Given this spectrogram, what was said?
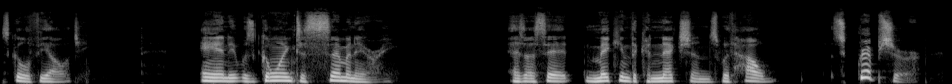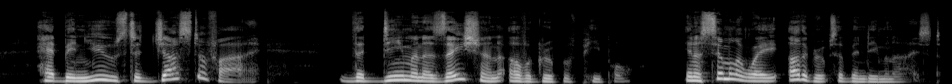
School of Theology and it was going to seminary. As I said, making the connections with how scripture had been used to justify the demonization of a group of people in a similar way, other groups have been demonized.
